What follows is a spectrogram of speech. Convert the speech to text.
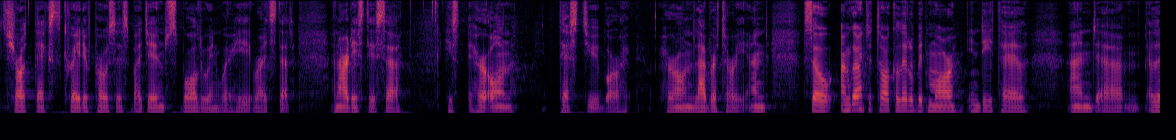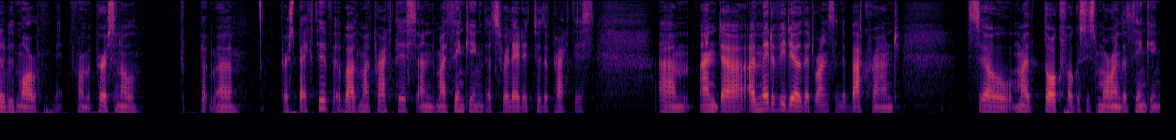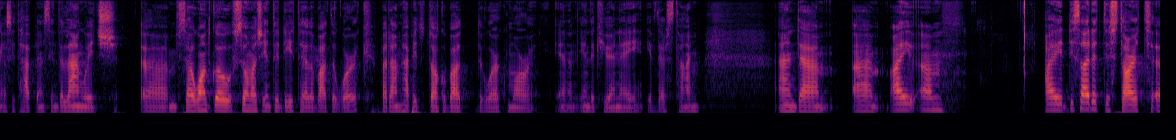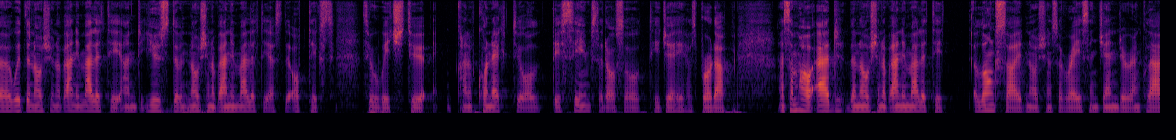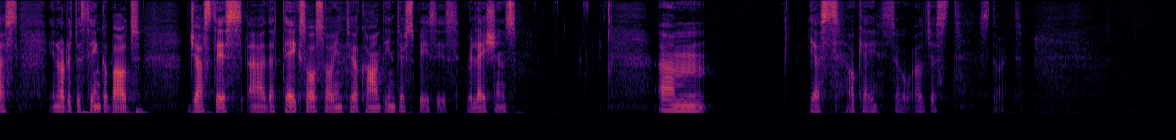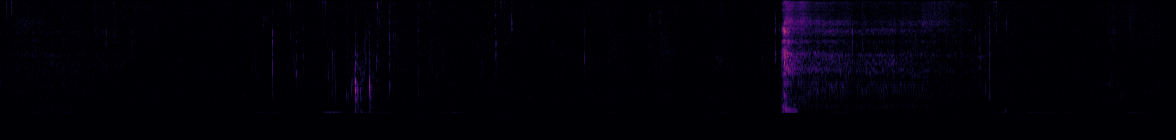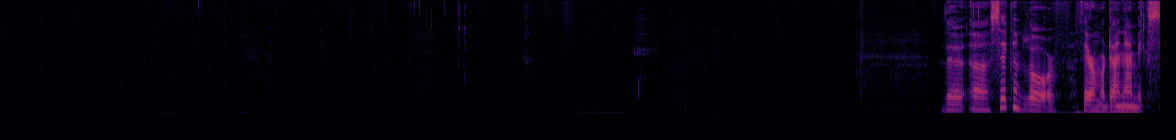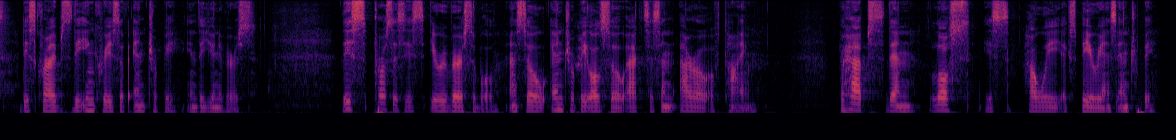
short text creative process by James Baldwin, where he writes that an artist is uh, his, her own test tube or her own laboratory. And so I'm going to talk a little bit more in detail and um, a little bit more from a personal uh, perspective about my practice and my thinking that's related to the practice. Um, and uh, I made a video that runs in the background. So my talk focuses more on the thinking as it happens in the language. Um, so I won't go so much into detail about the work, but I'm happy to talk about the work more in, in the Q&A if there's time. And um, um, I um, I decided to start uh, with the notion of animality and use the notion of animality as the optics through which to kind of connect to all these themes that also TJ has brought up, and somehow add the notion of animality alongside notions of race and gender and class in order to think about justice uh, that takes also into account interspecies relations. Um, yes, okay, so I'll just start. The uh, second law of thermodynamics describes the increase of entropy in the universe. This process is irreversible, and so entropy also acts as an arrow of time. Perhaps then loss is how we experience entropy.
